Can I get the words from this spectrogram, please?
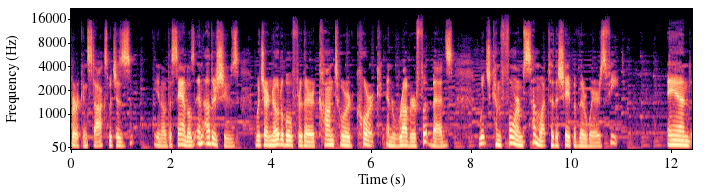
Birkenstocks, which is, you know, the sandals and other shoes, which are notable for their contoured cork and rubber footbeds, which conform somewhat to the shape of their wearers' feet. And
